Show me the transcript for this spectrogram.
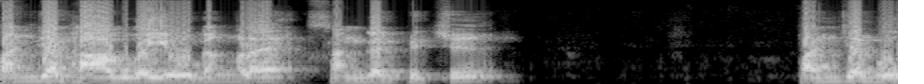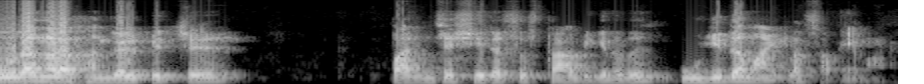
പഞ്ചഭാവുക യോഗങ്ങളെ സങ്കല്പിച്ച് പഞ്ചഭൂതങ്ങളെ സങ്കല്പിച്ച് പഞ്ചശിരസ് സ്ഥാപിക്കുന്നത് ഉചിതമായിട്ടുള്ള സമയമാണ്.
